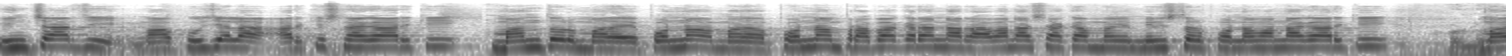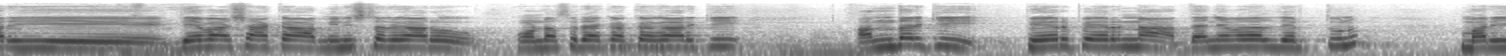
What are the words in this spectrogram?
ఇన్ఛార్జి మా పూజల హరికృష్ణ గారికి మంత్రులు మరి పొన్న మన పొన్నం ప్రభాకర్ అన్న రవాణా శాఖ మినిస్టర్ పొన్నమన్న గారికి మరి దేవాశాఖ మినిస్టర్ గారు కొండ సురేఖక్క గారికి అందరికీ పేరు పేరున ధన్యవాదాలు తెలుపుతూను. మరి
